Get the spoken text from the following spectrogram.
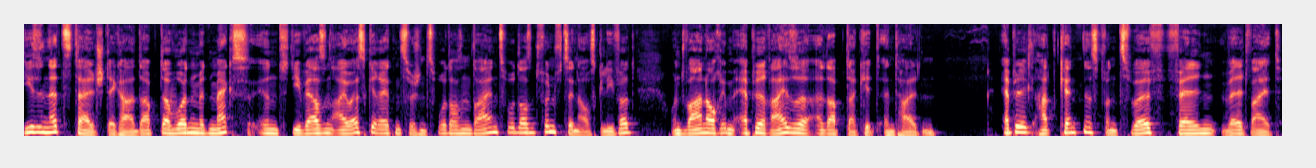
Diese Netzteilsteckeradapter wurden mit Macs und diversen iOS-Geräten zwischen 2003 und 2015 ausgeliefert und waren auch im Apple Reiseadapter Kit enthalten. Apple hat Kenntnis von zwölf Fällen weltweit.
